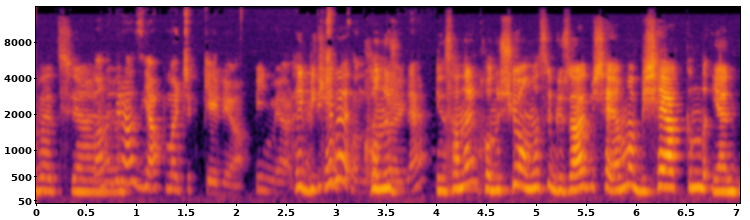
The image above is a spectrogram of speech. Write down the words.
Evet yani. bana biraz yapmacık geliyor. Bilmiyorum. Hayır, bir Birçok kere konuş- böyle. İnsanların konuşuyor olması güzel bir şey ama bir şey hakkında yani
